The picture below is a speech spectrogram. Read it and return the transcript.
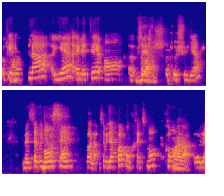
Ok, donc là, hier, elle était en euh, vierge. Je suis vierge. Mais ça veut dire Moi aussi. Quoi, voilà, ça veut dire quoi concrètement quand voilà. Euh,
